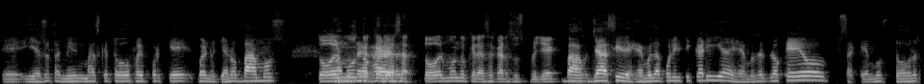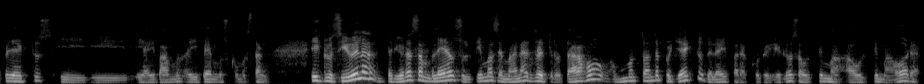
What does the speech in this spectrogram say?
Eh, y eso también más que todo fue porque, bueno, ya nos vamos. Todo, el, mundo quería, todo el mundo quería sacar sus proyectos. ya sí, dejemos la politicaría, dejemos el bloqueo, saquemos todos los proyectos y, y, ahí vamos, ahí vemos cómo están. Inclusive la anterior asamblea en su última semana retrotajo un montón de proyectos de ley para corregirlos a última, a última hora.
